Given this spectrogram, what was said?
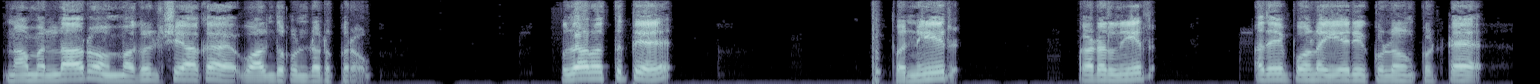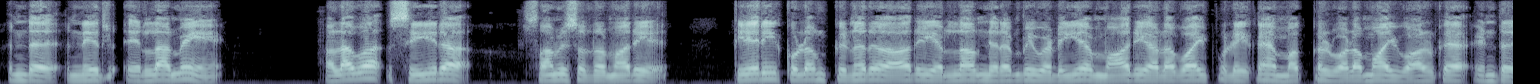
நாம் எல்லாரும் மகிழ்ச்சியாக வாழ்ந்து கொண்டிருக்கிறோம். உதாரணத்துக்கு இப்போ நீர் கடல் நீர் அதே போல ஏரி குளம் குட்டை இந்த நீர் எல்லாமே அளவா சீரா சாமி சொல்ற மாதிரி தேரி குளம் கிணறு ஆறு எல்லாம் நிரம்பி வழிய மாறி அளவாய் பொழிக மக்கள் வளமாய் வாழ்க என்று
